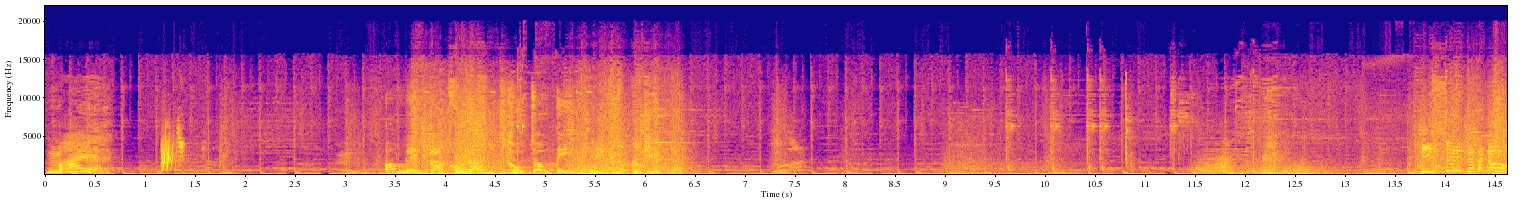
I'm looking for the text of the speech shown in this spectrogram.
前へ ป้อมเลนกลางของเราถูกโจมตี 水の呼吸一緒に戦おう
